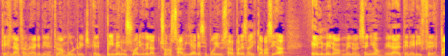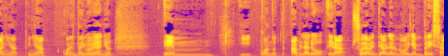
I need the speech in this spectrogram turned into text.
que es la enfermedad que tiene Esteban Bullrich. El primer usuario que la- yo no sabía que se podía usar para esa discapacidad. Él me lo, me lo enseñó, era de Tenerife, de España, tenía 49 años. Em, y cuando Háblalo era solamente Háblalo, no había empresa,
